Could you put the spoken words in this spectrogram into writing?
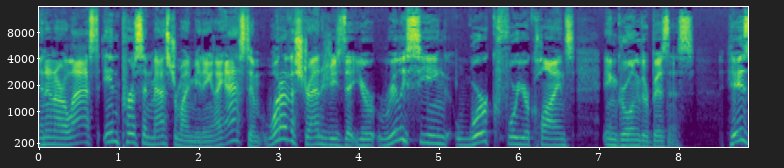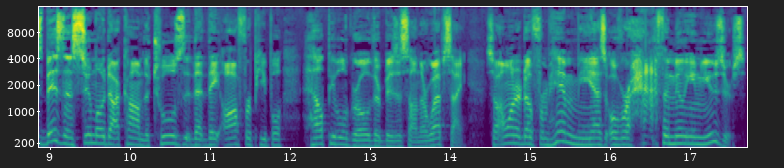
And in our last in person mastermind meeting, I asked him, What are the strategies that you're really seeing work for your clients in growing their business? His business, sumo.com, the tools that they offer people help people grow their business on their website. So I want to know from him, he has over half a million users.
